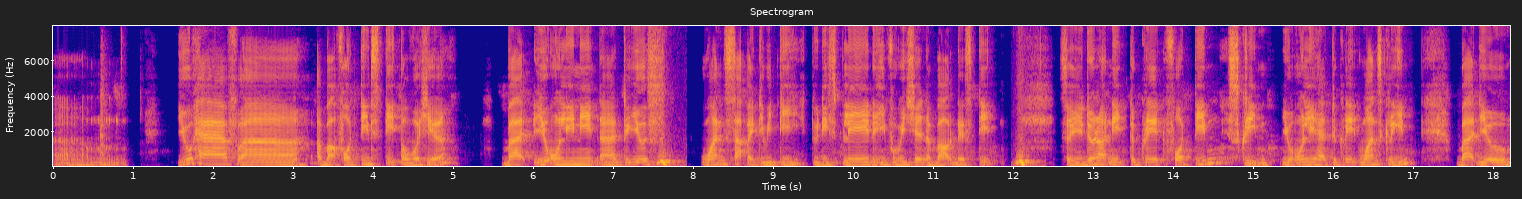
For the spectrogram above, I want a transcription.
um, you have uh, about 14 state over here but you only need uh, to use one sub activity to display the information about the state so you do not need to create 14 screen. You only have to create one screen, but you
